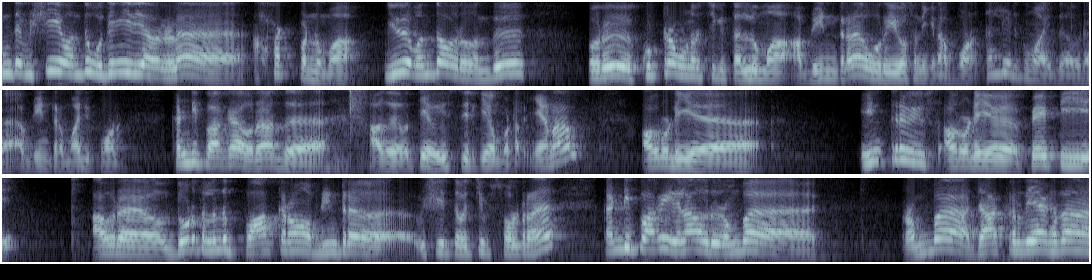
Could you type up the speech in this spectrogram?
இந்த விஷயம் வந்து உதயநிதி அவர்களை அஃபெக்ட் பண்ணுமா? இது வந்து அவர் வந்து ஒரு குற்ற உணர்ச்சிக்கு தள்ளுமா? அப்படின்ற ஒரு யோசனைக்கு நான் போனேன். தள்ளி இருக்குமா இது அவரை அப்படின்ற மாதிரி போனேன். கண்டிப்பாக அவர் அந்த அதை பற்றி யோசிச்சிருக்கவே மாட்டார். ஏன்னா அவருடைய இன்டர்வியூஸ் அவருடைய பேட்டி அவரை தூரத்துலேருந்து பார்க்குறோம் அப்படின்ற விஷயத்தை வச்சு சொல்கிறேன் கண்டிப்பாக இதெல்லாம் அவர் ரொம்ப ரொம்ப அஜாக்கிரதையாக தான்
